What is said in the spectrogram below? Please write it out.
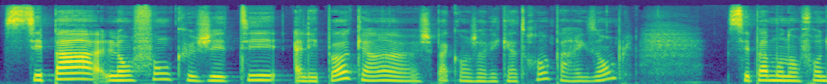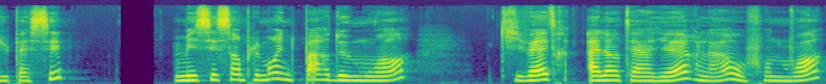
C'est pas l'enfant que j'ai été à l'époque, hein, je sais pas quand j'avais 4 ans par exemple, c'est pas mon enfant du passé, mais c'est simplement une part de moi qui va être à l'intérieur, là, au fond de moi,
